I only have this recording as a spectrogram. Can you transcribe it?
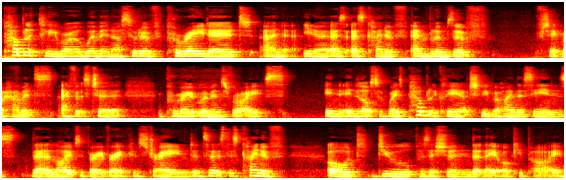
publicly royal women are sort of paraded and you know as as kind of emblems of Sheikh Mohammed's efforts to promote women's rights in in lots of ways publicly actually behind the scenes their lives are very very constrained and so it's this kind of odd dual position that they occupy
